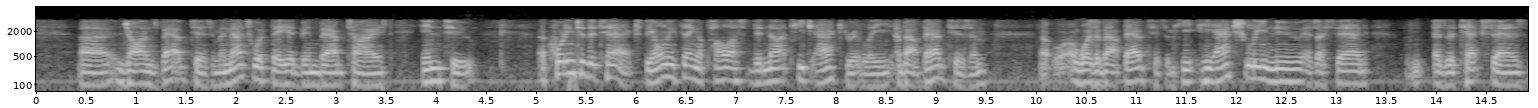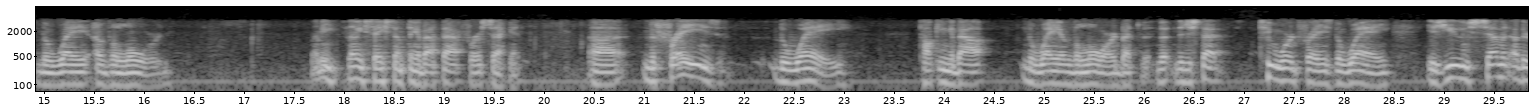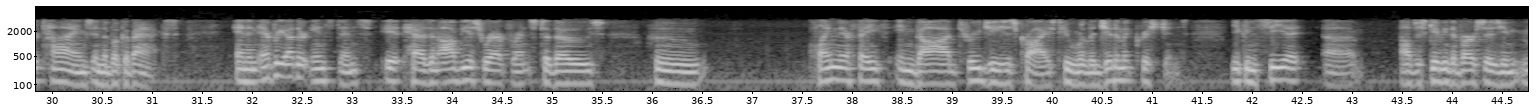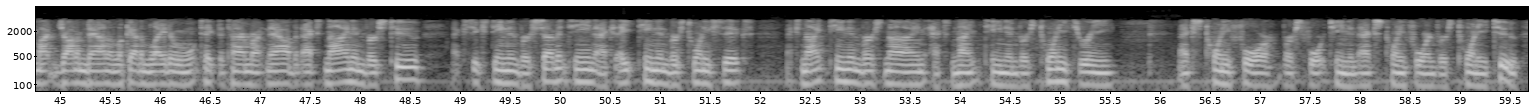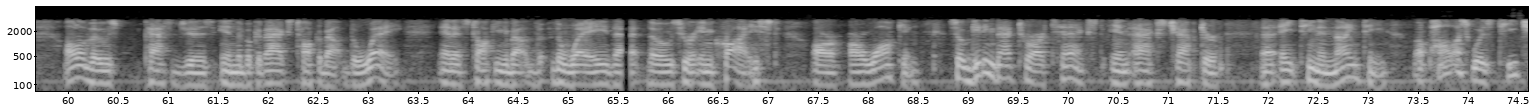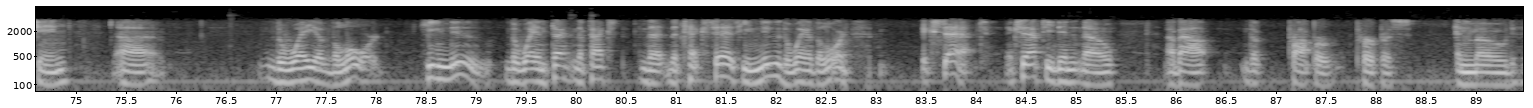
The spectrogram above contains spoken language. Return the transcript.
uh, John's baptism, and that's what they had been baptized into. According to the text, the only thing Apollos did not teach accurately about baptism uh, was about baptism. He he actually knew, as I said, as the text says, the way of the Lord. Let me let me say something about that for a second. Uh, the phrase "the way" talking about the way of the Lord, but the, the, just that two word phrase, the way, is used seven other times in the book of Acts. And in every other instance, it has an obvious reference to those who claim their faith in God through Jesus Christ, who were legitimate Christians. You can see it. Uh, I'll just give you the verses. You might jot them down and look at them later. We won't take the time right now. But Acts 9 and verse 2, Acts 16 and verse 17, Acts 18 and verse 26, Acts 19 and verse 9, Acts 19 and verse 23, Acts 24 verse 14, and Acts 24 and verse 22. All of those passages in the book of Acts talk about the way, and it's talking about the way that those who are in Christ are are walking. So getting back to our text in Acts chapter 18 and 19, Apollos was teaching uh, the way of the Lord. He knew the way. In fact, the fact the, the text says he knew the way of the Lord, except except he didn't know about the proper purpose and mode.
